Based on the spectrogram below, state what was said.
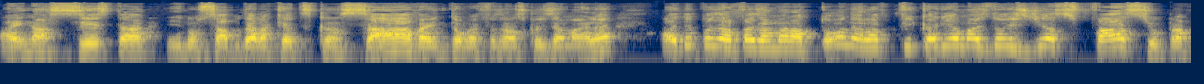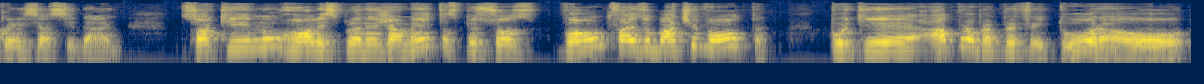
aí na sexta e no sábado ela quer descansar, vai então vai fazer umas coisas mais leves. Aí depois ela faz a maratona, ela ficaria mais dois dias fácil para conhecer a cidade. Só que não rola esse planejamento, as pessoas vão, faz o bate e volta. Porque a própria prefeitura ou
